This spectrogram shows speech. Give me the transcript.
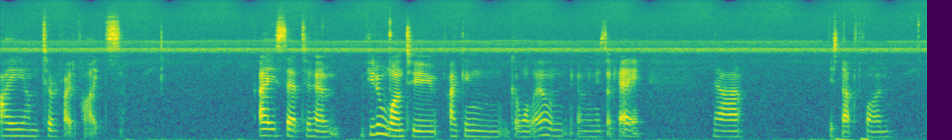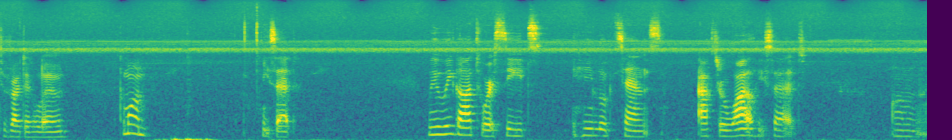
I am terrified of heights. I said to him, If you don't want to, I can go alone. I mean, it's okay. Nah, it's not fun to write it alone. Come on, he said. When we got to our seats, he looked tense. After a while, he said, um,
